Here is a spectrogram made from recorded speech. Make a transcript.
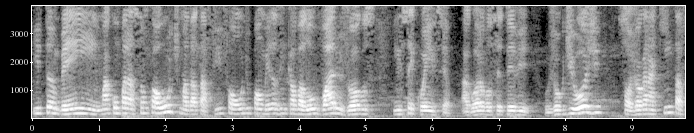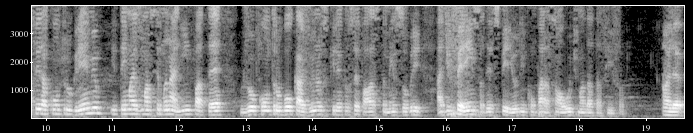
E também uma comparação com a última data FIFA, onde o Palmeiras encavalou vários jogos em sequência. Agora você teve o jogo de hoje, só joga na quinta-feira contra o Grêmio e tem mais uma semana limpa até o jogo contra o Boca Juniors. Queria que você falasse também sobre a diferença desse período em comparação à última data FIFA. Olha,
